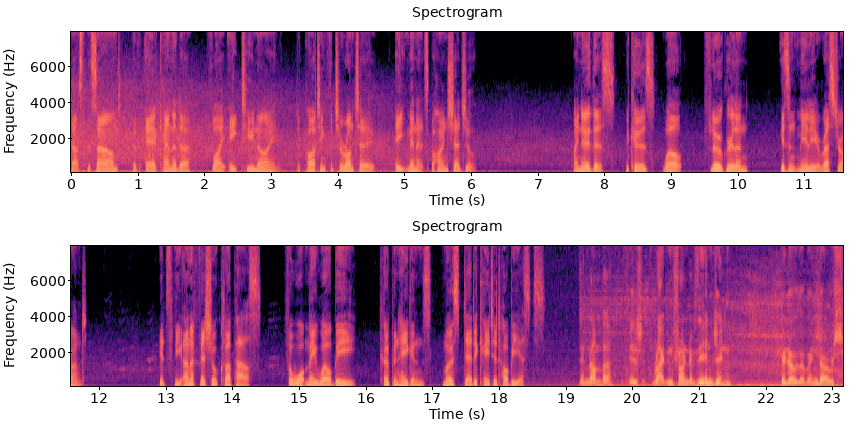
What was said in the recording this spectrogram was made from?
That's the sound of Air Canada Flight 829 departing for Toronto eight minutes behind schedule. I know this because, well, Flyvergrillen isn't merely a restaurant. It's the unofficial clubhouse for what may well be Copenhagen's most dedicated hobbyists. The number is right in front of the engine, below the windows.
